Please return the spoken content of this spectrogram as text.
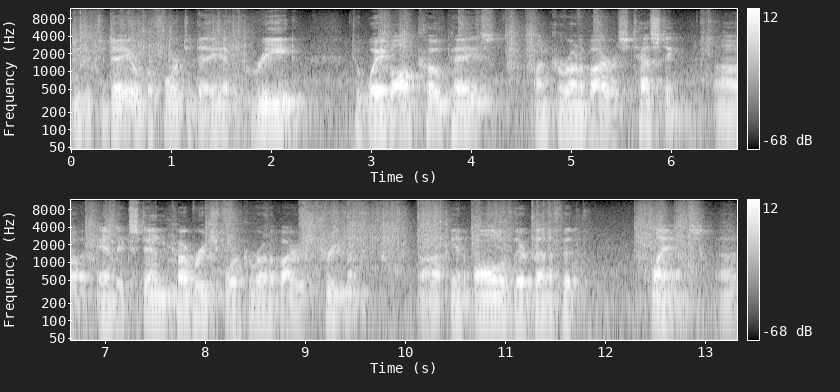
either today or before today, have agreed to waive all co-pays on coronavirus testing uh, and extend coverage for coronavirus treatment uh, in all of their benefit plans. Uh,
